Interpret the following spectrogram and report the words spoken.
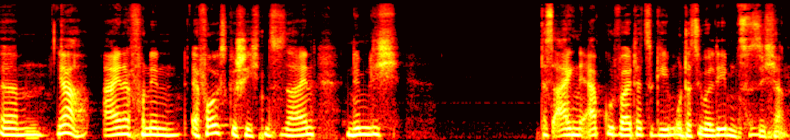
ähm, ja eine von den Erfolgsgeschichten zu sein, nämlich das eigene Erbgut weiterzugeben und das Überleben zu sichern.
